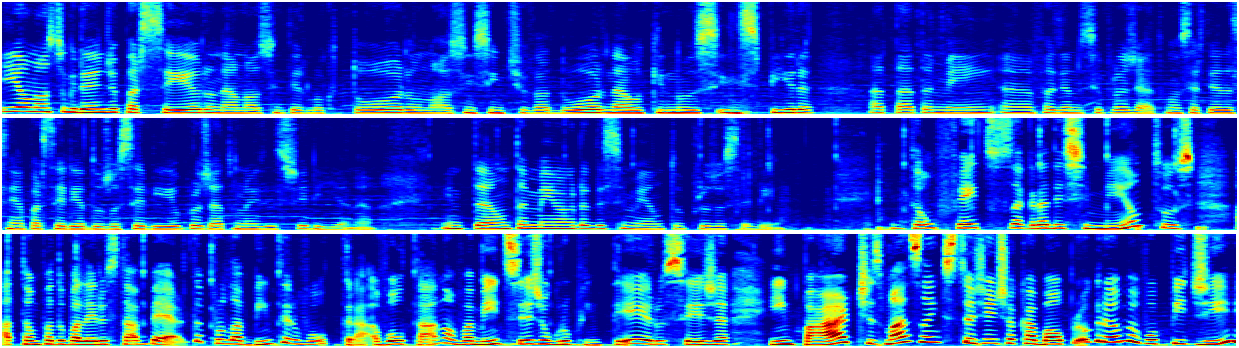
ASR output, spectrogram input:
e é o nosso grande parceiro, né, o nosso interlocutor, o nosso incentivador, né, o que nos inspira a estar tá também uh, fazendo esse projeto. Com certeza, sem a parceria do Jocely, o projeto não existiria, né. Então, também um agradecimento para o Jocelyn. Então, feitos os agradecimentos, a tampa do baleiro está aberta para o Labinter voltar, voltar novamente, seja o grupo inteiro, seja em partes. Mas antes de a gente acabar o programa, eu vou pedir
